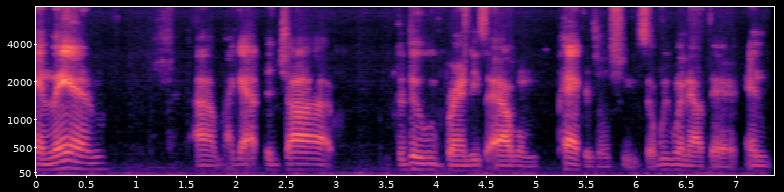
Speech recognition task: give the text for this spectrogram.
And then um, I got the job to do Brandy's album packaging shoot. So we went out there, and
